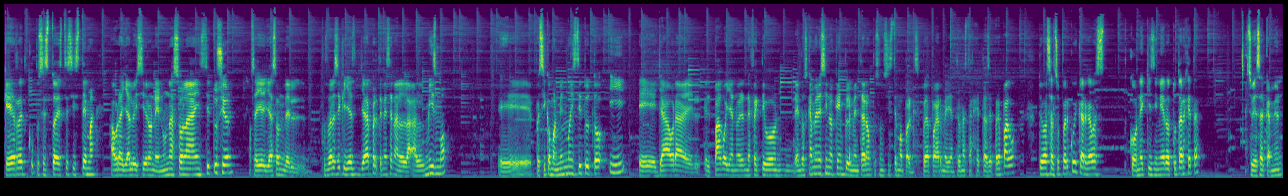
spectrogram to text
Que Red Cube pues es todo este sistema. Ahora ya lo hicieron en una sola institución. O sea, ya, ya son del... Pues ahora sí que ya, ya pertenecen al, al mismo. Eh, pues sí, como el mismo instituto. Y eh, ya ahora el, pago ya no era en efectivo en, los camiones, sino que implementaron pues un sistema para que se pueda pagar mediante unas tarjetas de prepago. Tú ibas al Super Q y cargabas con X dinero tu tarjeta. subías al camión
